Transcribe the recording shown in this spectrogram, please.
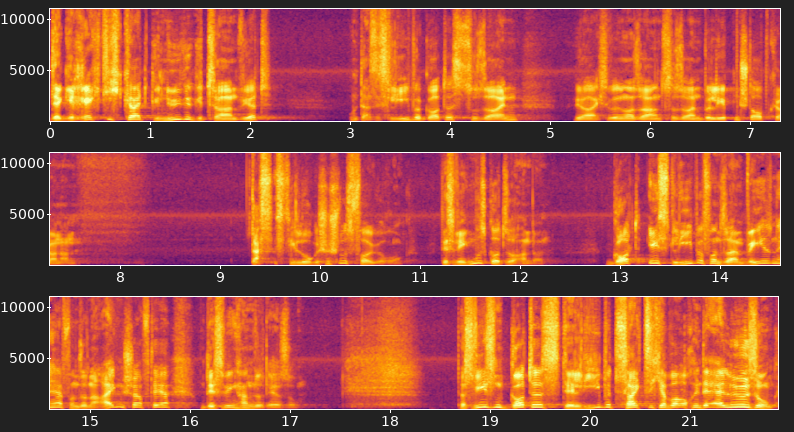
der Gerechtigkeit Genüge getan wird. Und das ist Liebe Gottes zu seinen, ja, ich will mal sagen, zu seinen belebten Staubkörnern. Das ist die logische Schlussfolgerung. Deswegen muss Gott so handeln. Gott ist Liebe von seinem Wesen her, von seiner Eigenschaft her und deswegen handelt er so. Das Wesen Gottes der Liebe zeigt sich aber auch in der Erlösung,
